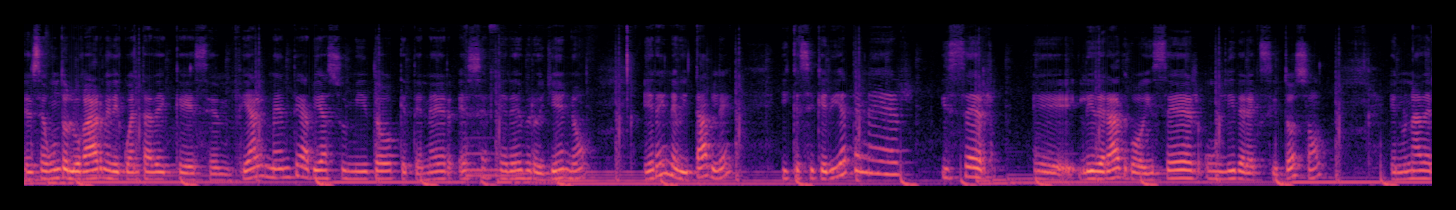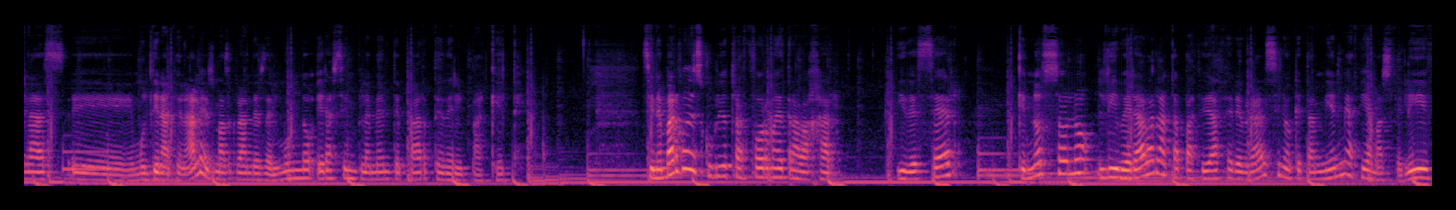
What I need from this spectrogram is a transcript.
En segundo lugar, me di cuenta de que esencialmente había asumido que tener ese cerebro lleno era inevitable y que si quería tener y ser eh, liderazgo y ser un líder exitoso, en una de las eh, multinacionales más grandes del mundo era simplemente parte del paquete. Sin embargo, descubrí otra forma de trabajar y de ser que no solo liberaba la capacidad cerebral, sino que también me hacía más feliz,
